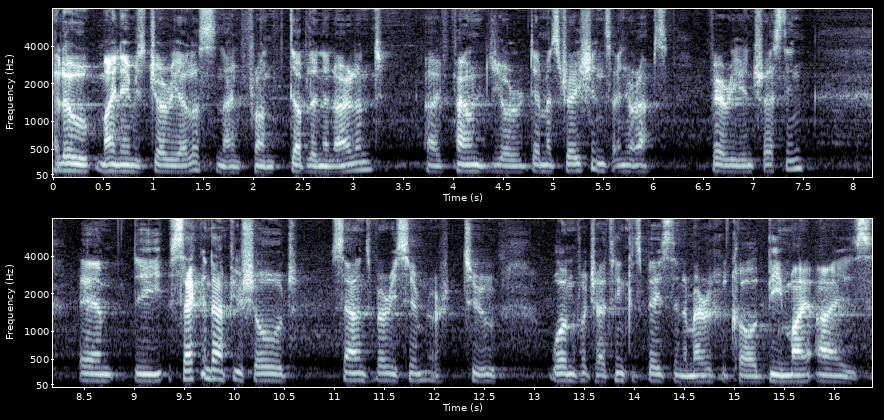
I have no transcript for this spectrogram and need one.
Hello, my name is Gerry Ellis, and I'm from Dublin in Ireland. I found your demonstrations and your apps very interesting. Um, the second app you showed sounds very similar to one which I think is based in America called Be My Eyes,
